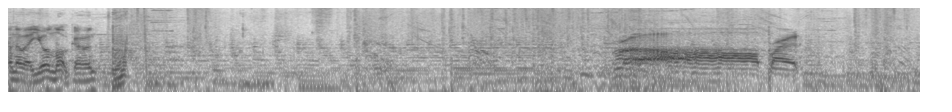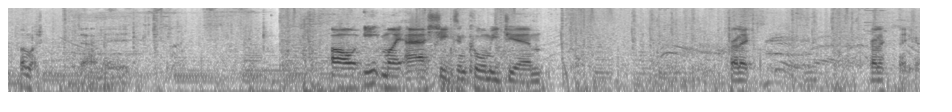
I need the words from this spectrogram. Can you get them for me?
I know where you're not going. So much damage. Oh, eat my ass cheeks and call me Jim. Really? Really? There you go.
